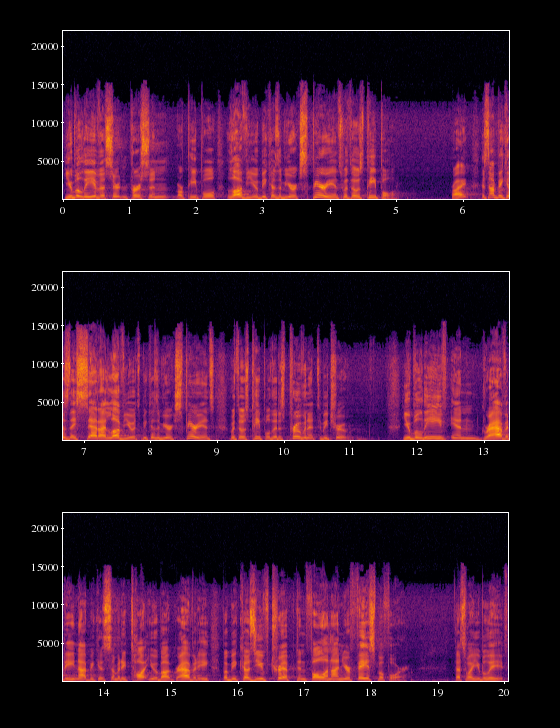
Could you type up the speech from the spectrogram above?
You believe a certain person or people love you because of your experience with those people right? It's not because they said, I love you, it's because of your experience with those people that has proven it to be true. You believe in gravity, not because somebody taught you about gravity, but because you've tripped and fallen on your face before. That's why you believe.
